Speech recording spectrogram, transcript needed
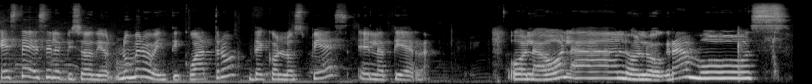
Este es el episodio número 24 de Con los pies en la tierra. Hola, hola, lo logramos.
